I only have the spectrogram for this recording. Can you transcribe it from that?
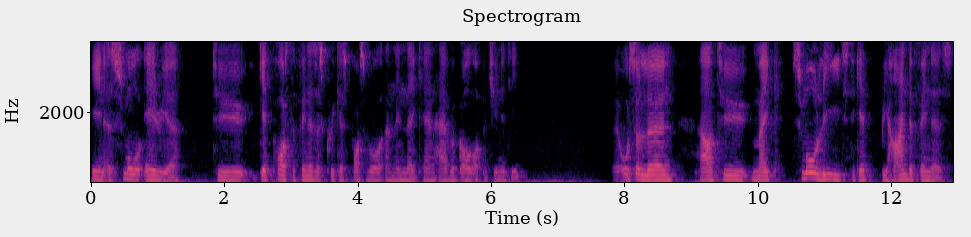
in a small area to get past the defenders as quick as possible and then they can have a goal opportunity. They also learn how to make small leads to get behind defenders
